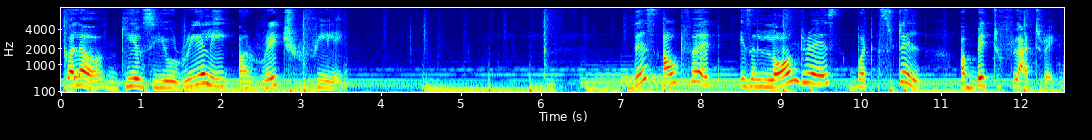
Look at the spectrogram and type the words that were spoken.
color gives you really a rich feeling. This outfit is a long dress but still a bit flattering.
